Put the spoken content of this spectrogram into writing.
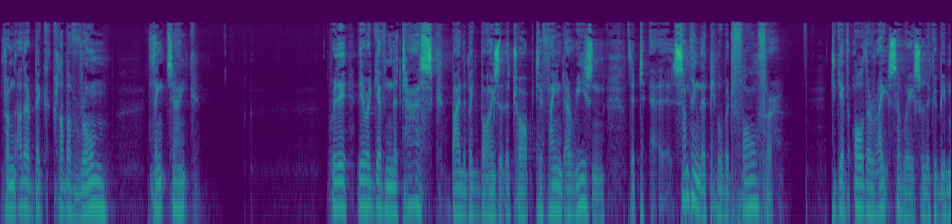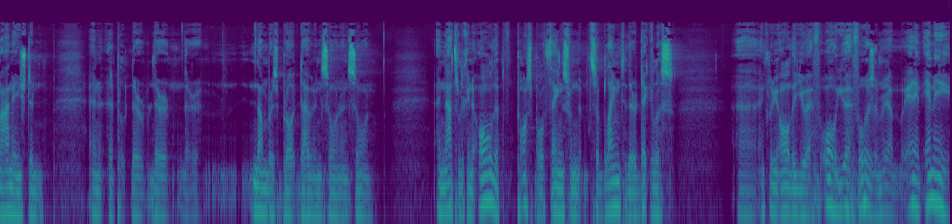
From the other big Club of Rome think tank? Where they, they were given the task by the big boys at the top to find a reason, that, uh, something that people would fall for to give all the rights away so they could be managed and and their their their numbers brought down and so on and so on. And after looking at all the possible things from the sublime to the ridiculous, uh, including all the UFO, oh, UFOs and MA,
